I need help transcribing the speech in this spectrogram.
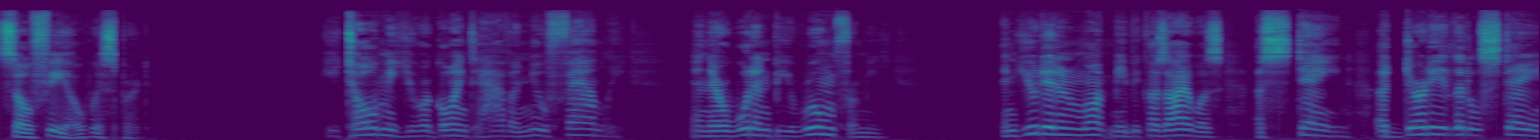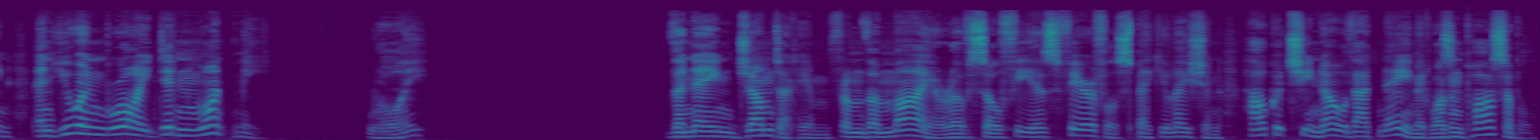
Sophia whispered. He told me you were going to have a new family, and there wouldn't be room for me. And you didn't want me because I was a stain, a dirty little stain, and you and Roy didn't want me. Roy? The name jumped at him from the mire of Sophia's fearful speculation. How could she know that name? It wasn't possible.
